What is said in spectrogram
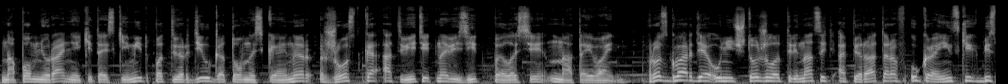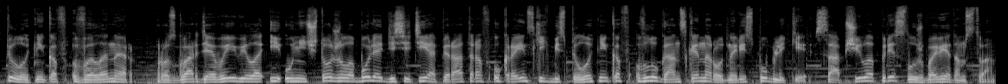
Напомню, ранее китайский МИД подтвердил готовность КНР жестко ответить на визит Пелоси на Тайвань. Росгвардия уничтожила 13 операторов украинских беспилотников в ЛНР. Росгвардия выявила и уничтожила более 10 10 операторов украинских беспилотников в Луганской Народной Республике, сообщила пресс-служба ведомства.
